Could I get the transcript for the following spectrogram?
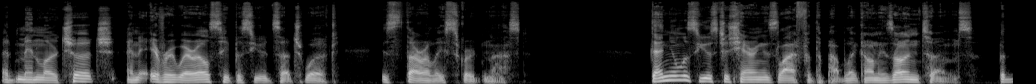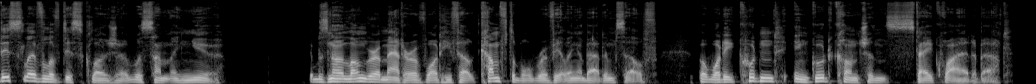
at Menlo Church and everywhere else he pursued such work, is thoroughly scrutinised. Daniel was used to sharing his life with the public on his own terms, but this level of disclosure was something new. It was no longer a matter of what he felt comfortable revealing about himself, but what he couldn't, in good conscience, stay quiet about.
